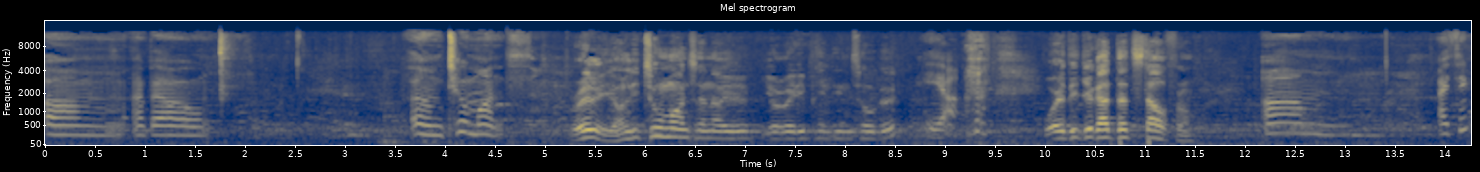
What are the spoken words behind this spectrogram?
Um, about um two months. Really? Only two months and now you're, you're already painting so good? Yeah. Where did you get that style from? um, I think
